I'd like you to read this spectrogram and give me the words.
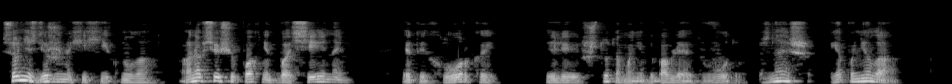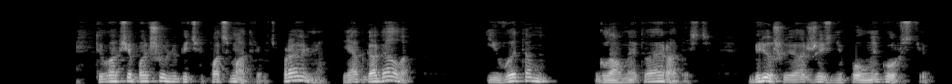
Соня сдержанно хихикнула. Она все еще пахнет бассейном, этой хлоркой, или что там они добавляют в воду. Знаешь, я поняла. Ты вообще большой любитель подсматривать, правильно? Я отгадала? И в этом главная твоя радость. Берешь ее от жизни полной горстью.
